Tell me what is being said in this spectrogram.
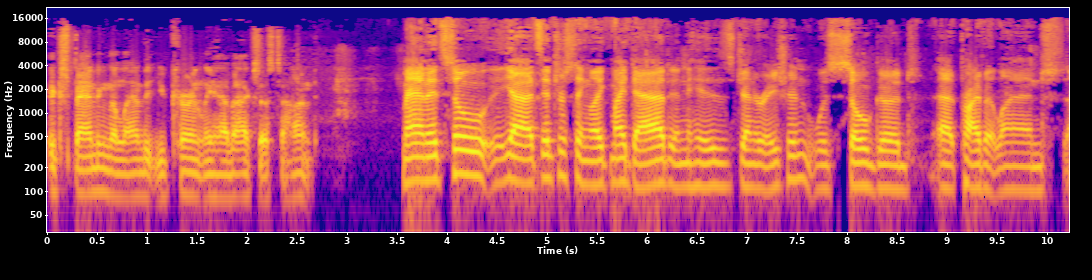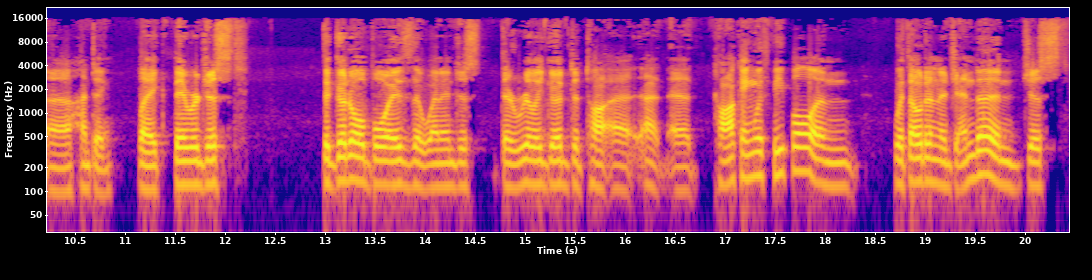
expanding the land that you currently have access to hunt? Man, it's so yeah, it's interesting. Like my dad and his generation was so good at private land uh, hunting. Like they were just the good old boys that went and just they're really good to talk at, at, at talking with people and without an agenda and just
